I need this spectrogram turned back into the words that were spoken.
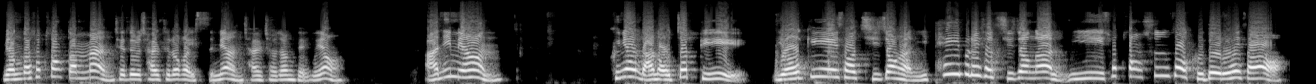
명과 속성값만 제대로 잘 들어가 있으면 잘 저장되고요. 아니면 그냥 나는 어차피 여기에서 지정한, 이 테이블에서 지정한 이 속성 순서 그대로 해서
